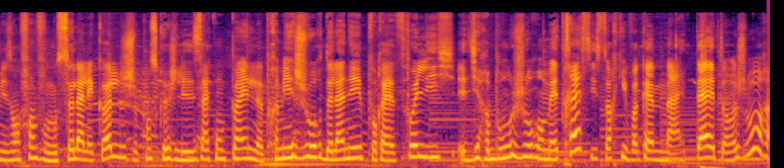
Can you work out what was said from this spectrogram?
mes enfants vont seuls à l'école. Je pense que je les accompagne le premier jour de l'année pour être poli et dire bonjour aux maîtresses, histoire qu'ils voient quand même ma tête un jour.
